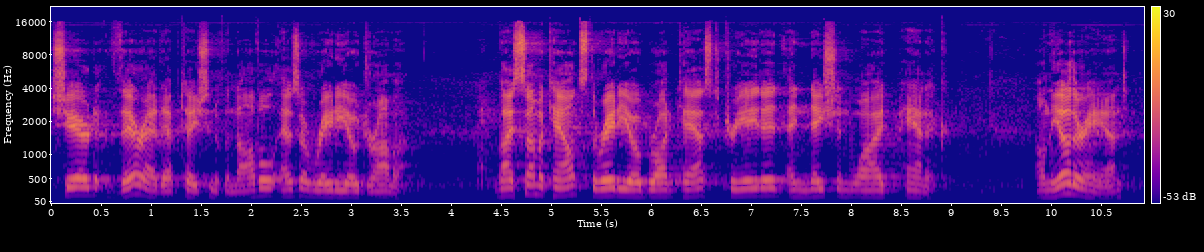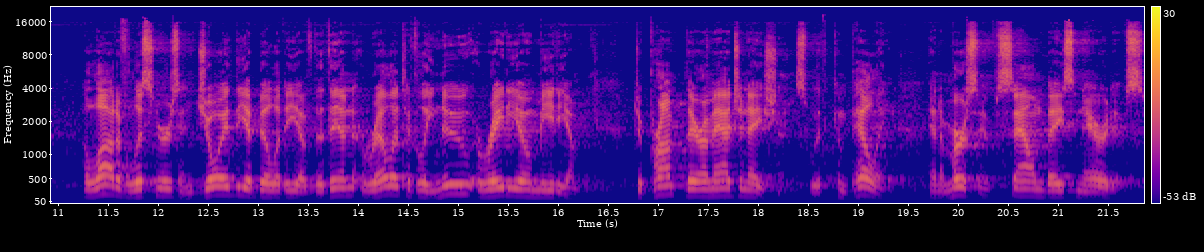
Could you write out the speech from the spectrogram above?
shared their adaptation of the novel as a radio drama. By some accounts, the radio broadcast created a nationwide panic. On the other hand, a lot of listeners enjoyed the ability of the then relatively new radio medium to prompt their imaginations with compelling and immersive sound based narratives.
